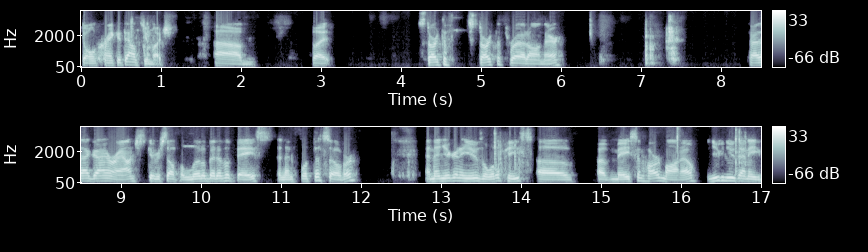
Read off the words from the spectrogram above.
don't crank it down too much. Um, but start the start the thread on there. Tie that guy around. Just give yourself a little bit of a base, and then flip this over. And then you're going to use a little piece of of mason hard mono. You can use any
